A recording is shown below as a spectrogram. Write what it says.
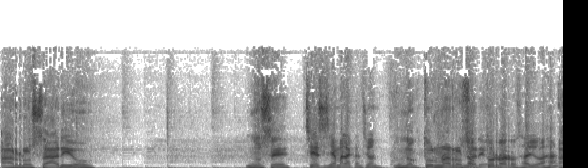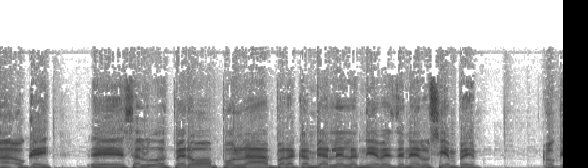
a Rosario. No sé. Sí, así se llama la canción. Nocturno a Rosario. Nocturno a Rosario, ajá. Ah, ok. Eh, saludos, pero ponla para cambiarle las nieves de enero siempre. Ok,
